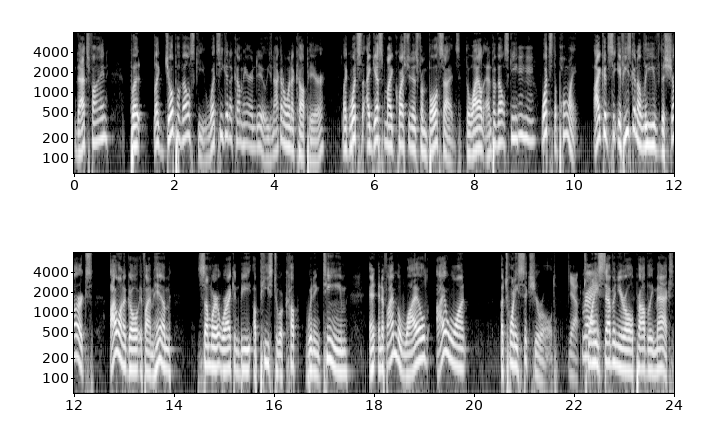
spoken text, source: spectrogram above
that's fine. But like Joe Pavelski, what's he going to come here and do? He's not going to win a cup here. Like, what's the, I guess my question is from both sides, the Wild and Pavelski. What's the point? I could see if he's going to leave the Sharks. I want to go if I'm him somewhere where I can be a piece to a cup winning team. And, and if I'm the Wild, I want a 26 year old. Yeah. 27 year old probably max.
